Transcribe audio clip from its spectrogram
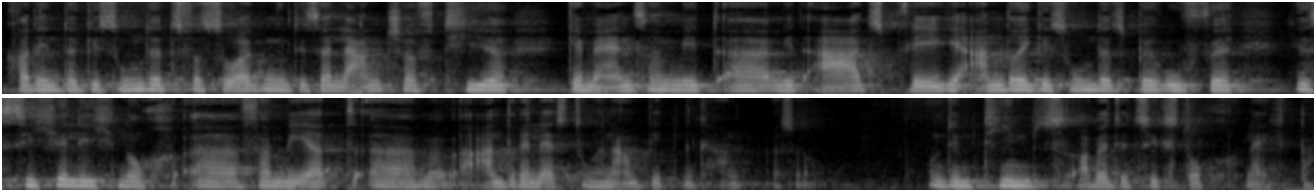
gerade in der Gesundheitsversorgung in dieser Landschaft hier gemeinsam mit, äh, mit Arzt, Pflege, andere Gesundheitsberufe hier sicherlich noch vermehrt andere Leistungen anbieten kann. Also, und im Teams arbeitet es sich doch leichter.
